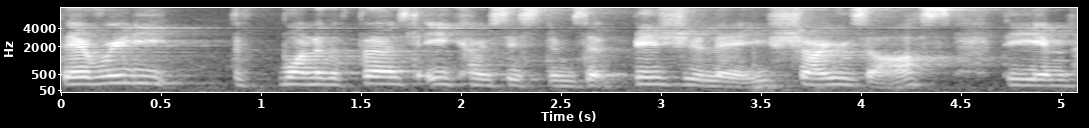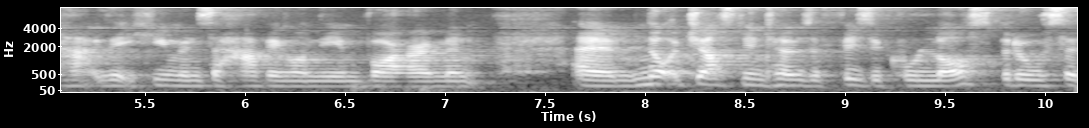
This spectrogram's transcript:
they're really one of the first ecosystems that visually shows us the impact that humans are having on the environment um, not just in terms of physical loss, but also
